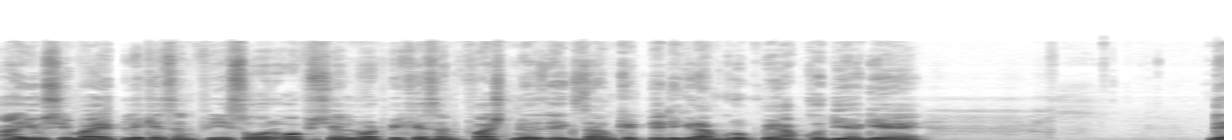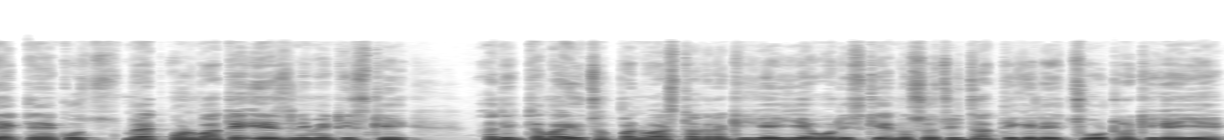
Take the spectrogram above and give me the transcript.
आयु सीमा एप्लीकेशन फ़ीस और official notification first news exam के टेलीग्राम ग्रुप में आपको दिया गया है। देखते हैं कुछ महत्वपूर्ण बातें। एज लिमिट इसकी अधिकतम आयु छप्पन वर्ष तक रखी गई है और इसकी अनुसूचित जाति के लिए छूट रखी गई है।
